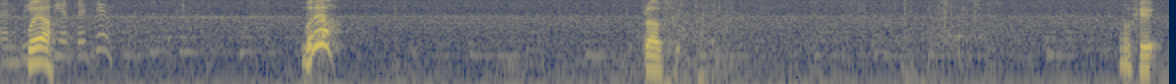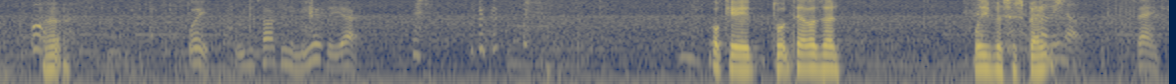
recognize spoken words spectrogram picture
Then we Where? should be up there too. Where? Bruv. Okay. Uh, Wait, were you talking to me or the yak? okay, don't tell us then. Leave the suspense. Thanks.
